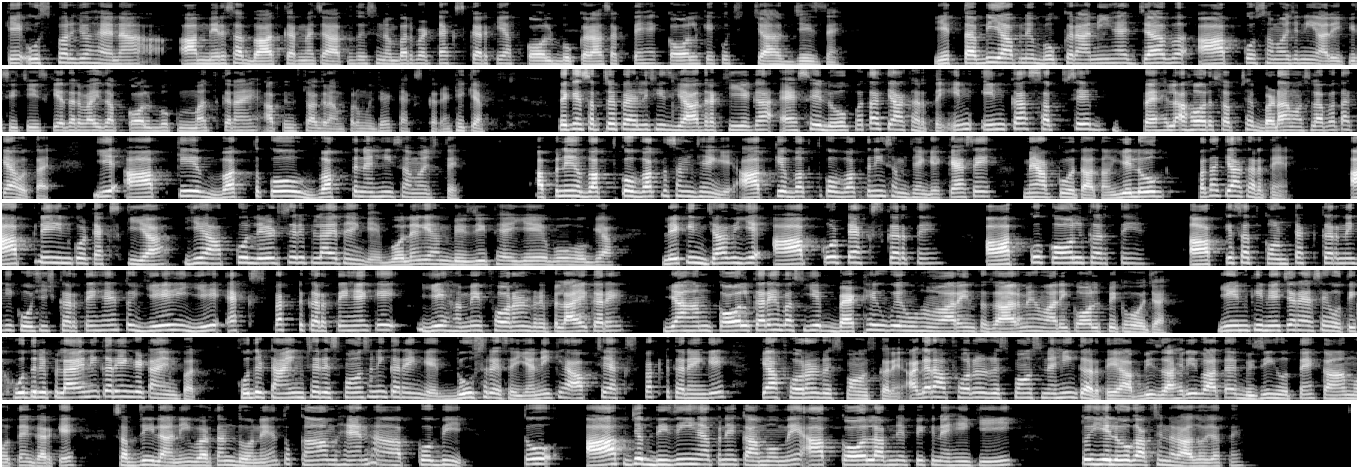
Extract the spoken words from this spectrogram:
कि उस पर जो है ना, आप मेरे साथ बात करना चाहते हैं तो इस नंबर पर टेक्स्ट करके आप कॉल बुक करा सकते हैं। कॉल के कुछ चार्जेज हैं। ये तभी आपने बुक करानी है जब आपको समझ नहीं आ रही किसी चीज़ की। अदरवाइज़ आप कॉल बुक मत कराएँ, आप इंस्टाग्राम पर मुझे टेक्स्ट करें, ठीक है? देखिए सबसे पहली चीज़ याद रखिएगा, ऐसे लोग पता क्या करते हैं? इन, इनका सबसे पहला और सबसे बड़ा मसला पता क्या होता है? ये आपके वक्त को वक्त नहीं समझते। अपने वक्त को वक्त समझेंगे, आपके वक्त को वक्त नहीं समझेंगे। कैसे? मैं आपको बताता हूँ। ये लोग पता क्या करते हैं? आपने इनको टेक्स्ट किया, ये आपको लेट से रिप्लाई देंगे। बोलेंगे, हम बिज़ी थे, ये, वो हो गया। लेकिन जब ये आपको टेक्स्ट करते हैं, आपको कॉल करते हैं, आपके साथ कांटेक्ट करने की कोशिश करते हैं तो ये ये एक्सपेक्ट करते हैं कि ये हमें फ़ौरन रिप्लाई करें या हम कॉल करें, बस ये बैठे हुए हो हमारे इंतज़ार में, हमारी कॉल पिक हो जाए। ये इनकी नेचर ऐसे होती, खुद रिप्लाई नहीं करेंगे टाइम पर। खुद टाइम से रिस्पॉन्स नहीं करेंगे, दूसरे से, यानी कि आपसे एक्सपेक्ट करेंगे कि आप फ़ौरन रिस्पॉन्स करें। अगर आप फ़ौरन रिस्पॉन्स नहीं करते, आप भी ज़ाहिर बात है बिज़ी होते हैं, काम होते हैं, घर के सब्ज़ी लानी, बर्तन धोने तो काम है ना आपको भी। तो आप जब बिज़ी हैं अपने कामों में, आप कॉल आपने पिक नहीं की तो ये लोग आपसे नाराज़ हो जाते हैं।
